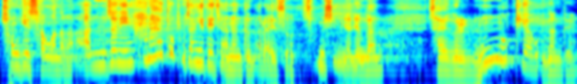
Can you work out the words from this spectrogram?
총기 사고가 나가 안전이 하나도 보장이 되지 않은 그 나라에서 30여 년간 사역을 묵묵히 하고 있는데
